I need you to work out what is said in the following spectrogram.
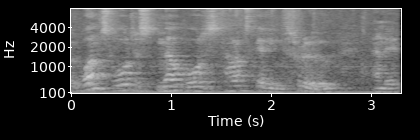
But once water, meltwater starts getting through and it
